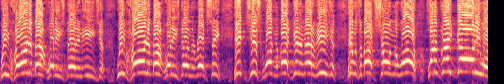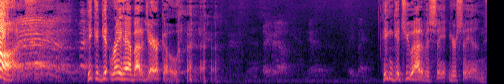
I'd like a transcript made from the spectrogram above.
We've heard about what He's done in Egypt. We've heard about what He's done in the Red Sea. It just wasn't about getting out of Egypt. It was about showing the world what a great God He was. He could get Rahab out of Jericho. He can get you out of sin, your sins.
